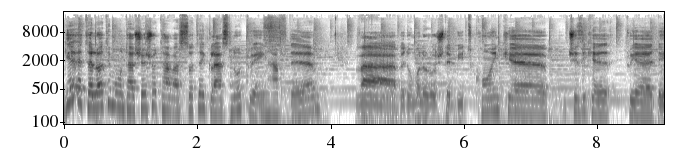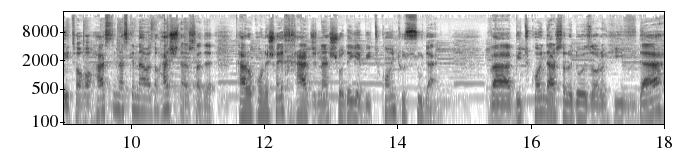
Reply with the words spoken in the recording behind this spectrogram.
یه اطلاعاتی منتشر شد توسط گلاس نوت توی این هفته و به دنبال رشد بیت کوین که چیزی که توی دیتا ها هست این است که 98 درصد تراکنش های خرج نشده بیت کوین تو سودن و بیت کوین در سال 2017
